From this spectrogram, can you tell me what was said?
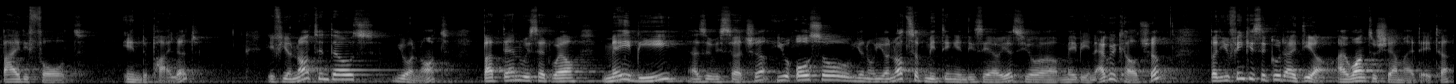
by default in the pilot. If you're not in those, you are not. But then we said, well, maybe as a researcher, you also, you know, you're not submitting in these areas, you're maybe in agriculture, but you think it's a good idea. I want to share my data.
